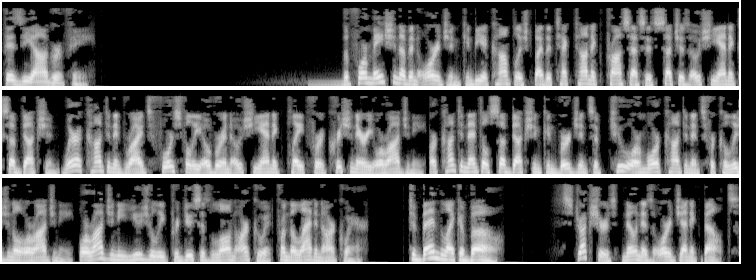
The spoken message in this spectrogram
Physiography the formation of an orogen can be accomplished by the tectonic processes such as oceanic subduction, where a continent rides forcefully over an oceanic plate for accretionary orogeny, or continental subduction convergence of two or more continents for collisional orogeny. Orogeny usually produces long arcuate from the Latin arcuare, to bend like a bow, structures, known as orogenic belts.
